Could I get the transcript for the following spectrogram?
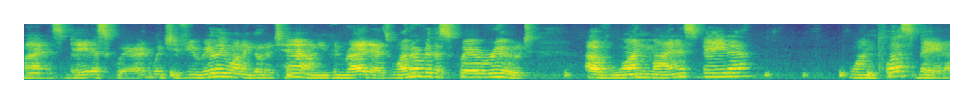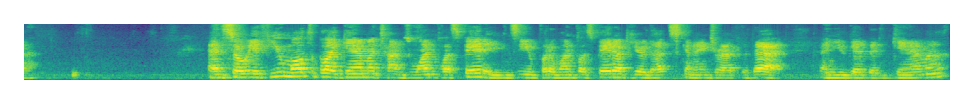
minus beta squared, which if you really want to go to town, you can write as 1 over the square root of 1 minus beta, 1 plus beta, and so if you multiply gamma times 1 plus beta, you can see you put a 1 plus beta up here, that's going to interact with that. And you get that gamma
